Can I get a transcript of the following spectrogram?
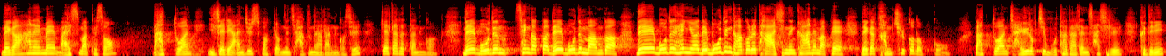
내가 하나님의 말씀 앞에서 나 또한 이 자리에 앉을 수밖에 없는 자구나라는 것을 깨달았다는 것. 내 모든 생각과 내 모든 마음과 내 모든 행위와 내 모든 과거를 다 아시는 그 하나님 앞에 내가 감출 것 없고 나 또한 자유롭지 못하다는 사실을 그들이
